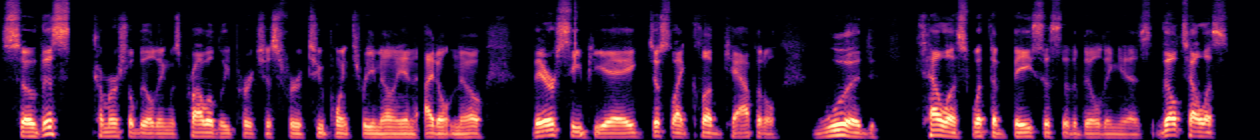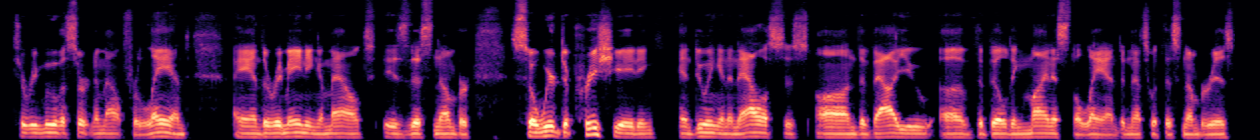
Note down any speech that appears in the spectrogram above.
So this commercial building was probably purchased for 2.3 million. I don't know. Their CPA, just like Club Capital, would tell us what the basis of the building is. They'll tell us to remove a certain amount for land and the remaining amount is this number. So we're depreciating and doing an analysis on the value of the building minus the land. And that's what this number is.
